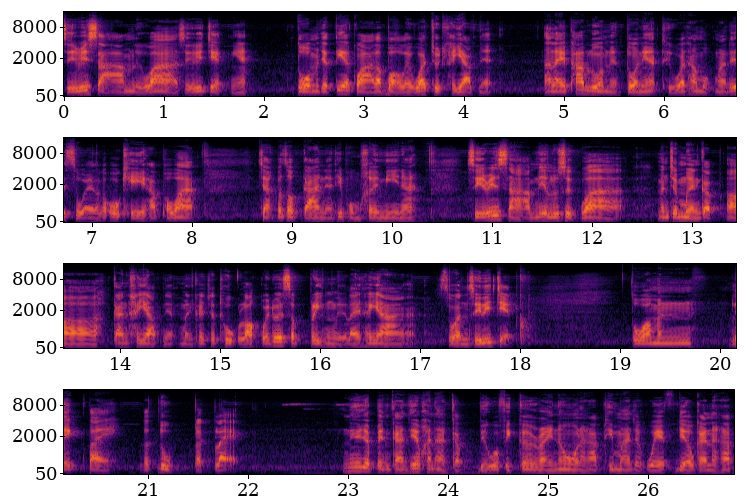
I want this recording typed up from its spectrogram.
ซีรีส์3หรือว่าซีรีส์7เนี้ย ตัวมันจะเตี้ยกว่า แล้วบอกเลยว่าจุดขยับเนี่ย อะไรภาพรวมเนี่ย ตัวเนี้ยถือว่าทำออกมาได้สวยแล้วก็โอเคครับ เพราะว่าจากประสบการณ์เนี่ยที่ผมเคยมีนะซีรีส์3เนี่ยรู้สึกว่ามันจะเหมือนกับอ่อการขยับเนี่ย เหมือนก็จะถูกล็อกไว้ด้วยสปริงหรืออะไรทั้งอย่างอะส่วนซีรีส์7ตัวมันเล็กไปแล้วดูแปลกๆ นี่จะเป็นการเทียบขนาดกับ b u i l d Figure Rhino นะครับ ที่มาจากเวฟเดียวกันนะครับ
